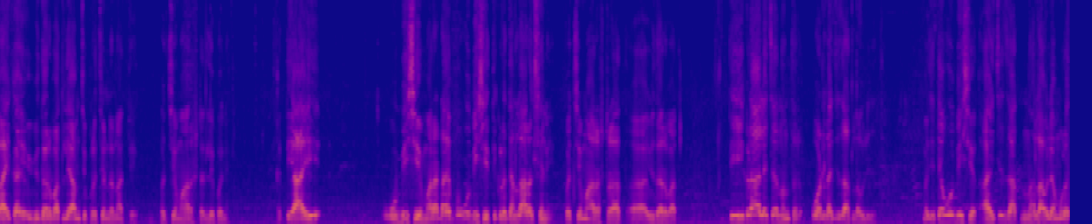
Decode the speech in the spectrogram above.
काय काय विदर्भातले आमचे प्रचंड नाते. पश्चिम महाराष्ट्रातले पण आहे ती आई ओबीसी आहे मराठा आहे पण ओबीसी तिकडं त्यांना आरक्षण आहे. पश्चिम महाराष्ट्रात विदर्भात ते इकडं आल्याच्यानंतर वडिलाची जात लावली जाते. म्हणजे त्या ओबीसी आहेत. आईची जात न लावल्यामुळं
